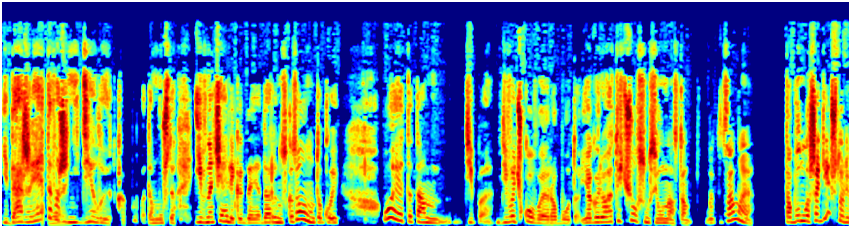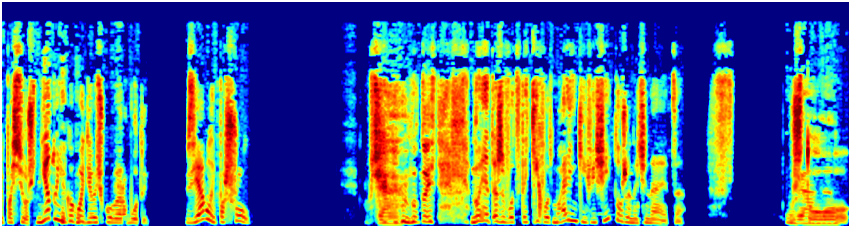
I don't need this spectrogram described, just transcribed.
И даже этого Да. же не делают, как бы, потому что... И вначале, когда я Дарыну сказала, он такой, ой, это там, типа, девочковая работа. Я говорю, а ты что, в смысле, у нас там, это самое, табун лошадей, что ли, пасешь? Нету никакой девочковой работы. Взял и пошел. Да. ну, то есть, но это же вот с таких вот маленьких вещей тоже начинается, да. что,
